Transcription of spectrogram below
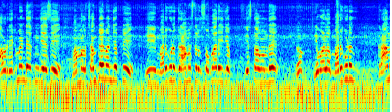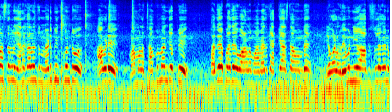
ఆవిడ రికమెండేషన్ చేసి మమ్మల్ని చంపేయమని చెప్పి ఈ మరిగూడెం గ్రామస్తులకు సుపారీ చెప్ ఇస్తూ ఉంది. ఇవాళ మరిగూడెం గ్రామస్తులను వెనకాల నుంచి నడిపించుకుంటూ ఆవిడ మమ్మల్ని చంపమని చెప్పి పదే పదే వాళ్ళని మా మీదకి ఎక్కేస్తా ఉంది. ఇవాళ రెవెన్యూ ఆఫీసులో కానీ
